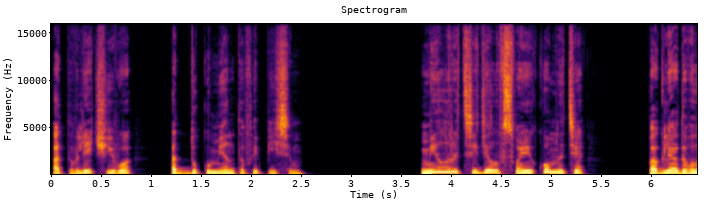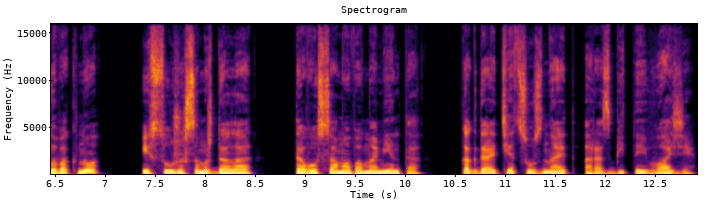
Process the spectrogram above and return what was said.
отвлечь его от документов и писем. Милред сидела в своей комнате, поглядывала в окно и с ужасом ждала того самого момента, когда отец узнает о разбитой вазе.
